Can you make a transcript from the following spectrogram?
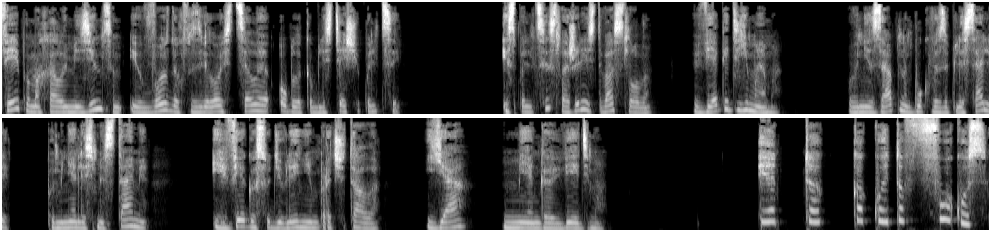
Фея помахала мизинцем, и в воздух взвелось целое облако блестящей пыльцы. Из пыльцы сложились два слова — «Вега Дьемема». Внезапно буквы заплясали, поменялись местами, и Вега с удивлением прочитала «Я мега-ведьма». «Это какой-то фокус!»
